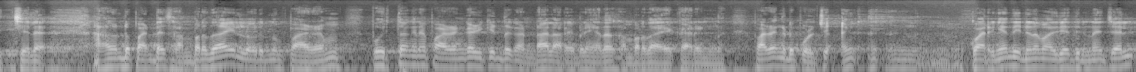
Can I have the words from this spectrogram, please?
എച്ചിൽ അതുകൊണ്ട് പണ്ട് സമ്പ്രദായമുള്ളവരൊന്നും പഴം പൊരുത്തം അങ്ങനെ പഴം കഴിക്കുന്നത് കണ്ടാൽ അറിയാം. ഏതാ സമ്പ്രദായക്കാരെന്ന് പഴം ഇങ്ങോട്ട് പൊളിച്ച് കുരങ്ങൻ തിന്നണ മാതിരി തിന്നുക വെച്ചാൽ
